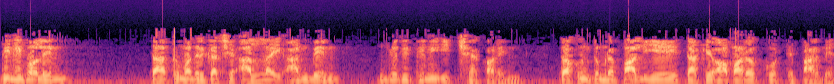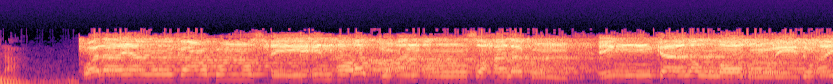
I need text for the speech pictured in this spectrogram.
তিনি বলেন তা তোমাদের কাছে আল্লাহ আনবেন যদি তিনি ইচ্ছা করেন তখন তোমরা পালিয়ে তাকে অপারক করতে পারবে না ولا ينفعكم نصحي إن أردت أن أنصح لكم إن كان الله يريد أن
